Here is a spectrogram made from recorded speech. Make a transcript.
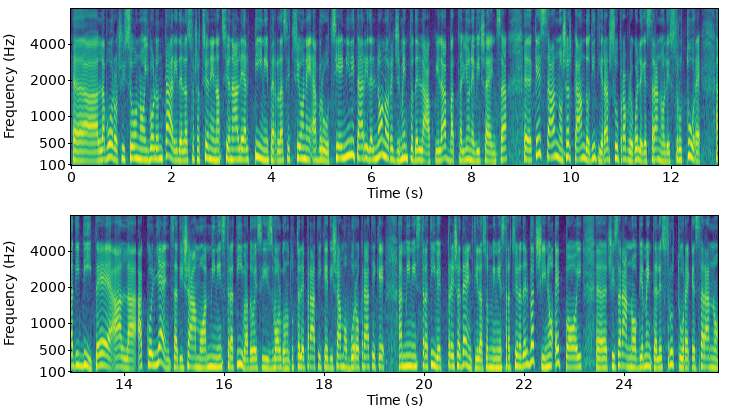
eh, al lavoro ci sono i volontari dell'Associazione Nazionale Alpini per la sezione Abruzzi e i militari del nono reggimento dell'Aquila, battaglione Vicenza, eh, che stanno cercando di tirar su proprio quelle che saranno le strutture adibite all'accoglienza diciamo, amministrativa dove si svolgono tutte le pratiche diciamo, burocratiche amministrative precedenti la somministrazione del vaccino e poi eh, ci saranno ovviamente le strutture strutture che saranno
